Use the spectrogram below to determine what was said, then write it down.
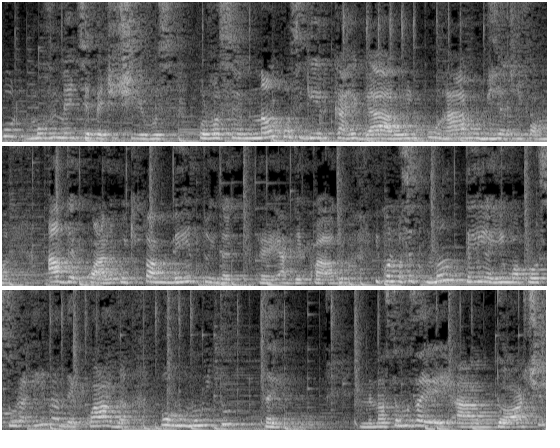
por movimentos repetitivos, por você não conseguir carregar ou empurrar um objeto de forma adequada, com equipamento é, adequado e quando você mantém aí uma postura inadequada por muito tempo. Nós temos aí a DORT,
